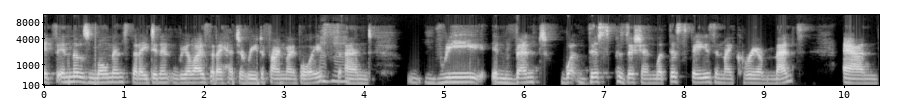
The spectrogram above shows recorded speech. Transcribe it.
it's in those moments that I didn't realize that I had to redefine my voice mm-hmm. and reinvent what this position, what this phase in my career meant, and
